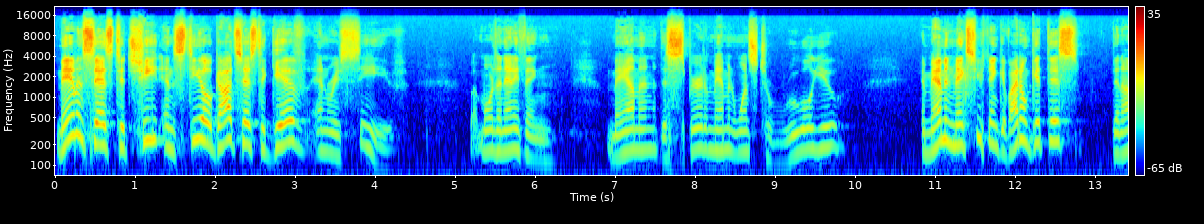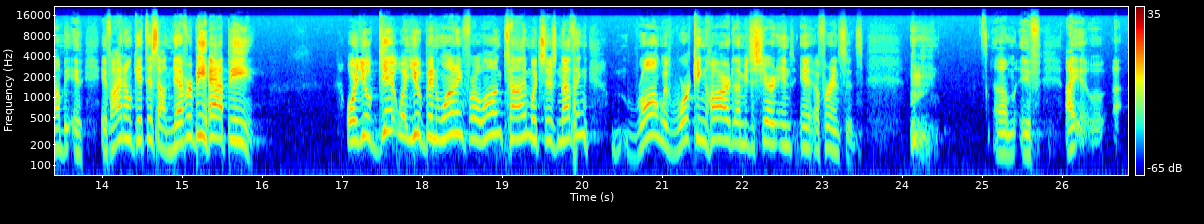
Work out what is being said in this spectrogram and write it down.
Mammon says to cheat and steal, God says to give and receive. But more than anything, Mammon, the spirit of Mammon wants to rule you. And Mammon makes you think if I don't get this, then I'll be, if, if I don't get this, I'll never be happy. Or you'll get what you've been wanting for a long time, which there's nothing wrong with working hard. Let me just share it in, in, for instance. um, if I,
